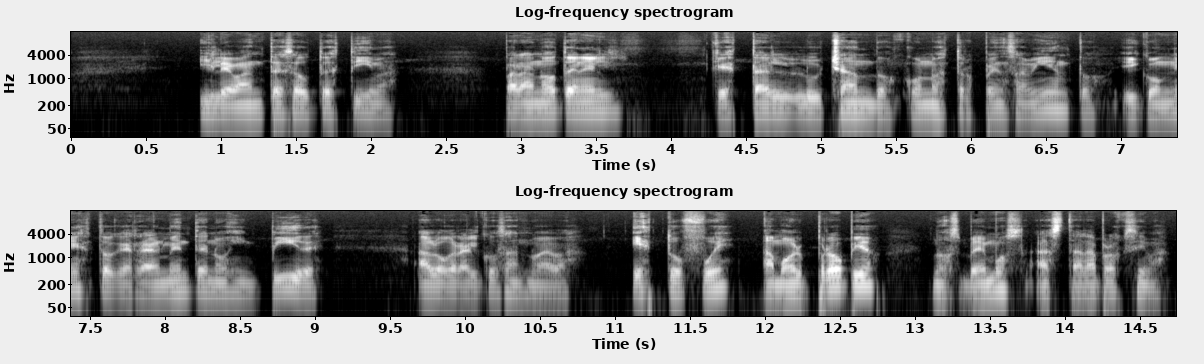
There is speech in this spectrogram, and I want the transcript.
y levanta esa autoestima para no tener que estar luchando con nuestros pensamientos y con esto que realmente nos impide a lograr cosas nuevas. Esto fue Amor Propio. Nos vemos hasta la próxima.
